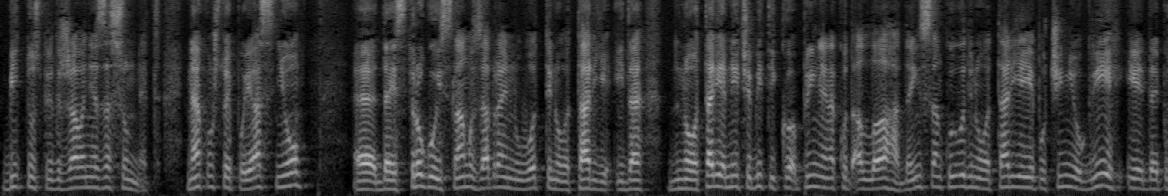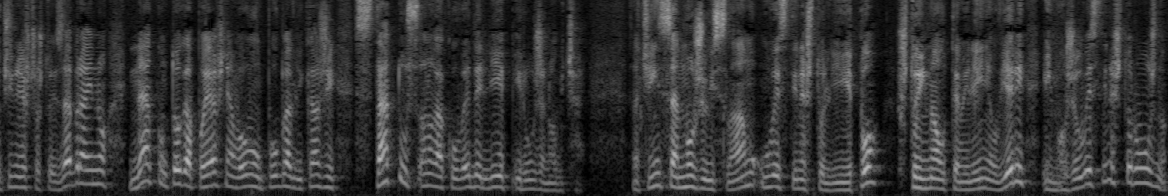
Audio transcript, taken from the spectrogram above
bitnost pridržavanja za sunnet. Nakon što je pojasnio da je strogo u islamu zabranjeno uvoditi novotarije i da novotarija neće biti primljena kod Allaha, da insan koji uvodi novotarije je počinio grijeh i da je počinio nešto što je zabranjeno, nakon toga pojašnjava u ovom poglavlju i kaže status onoga ko uvede lijep i ružan običaj. Znači insan može u islamu uvesti nešto lijepo, što ima utemeljenje u vjeri, i može uvesti nešto ružno.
